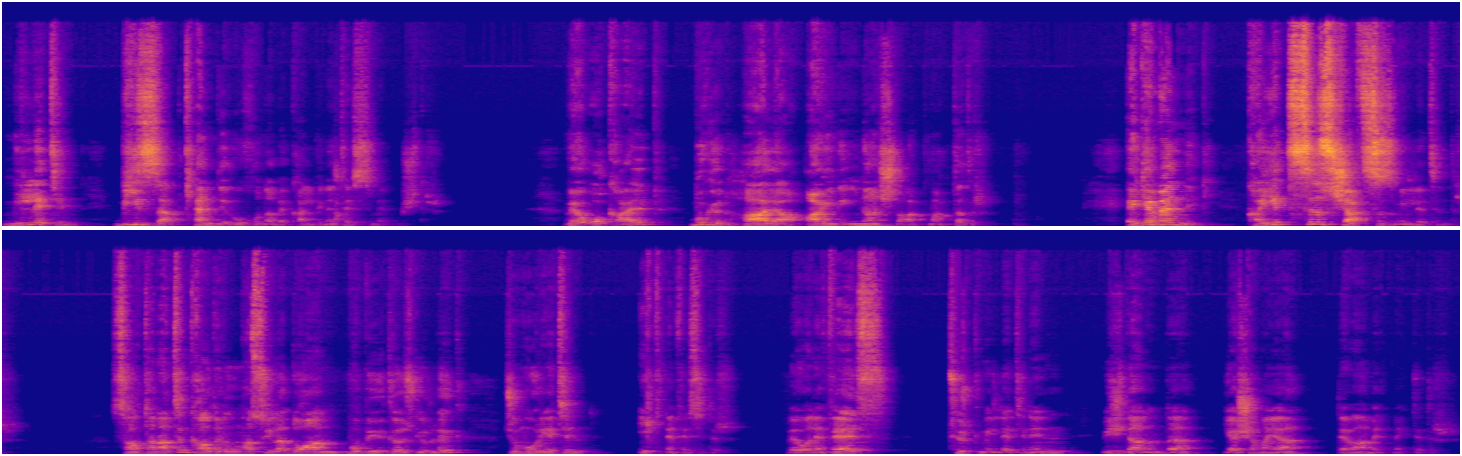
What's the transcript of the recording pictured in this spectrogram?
milletin bizzat kendi ruhuna ve kalbine teslim etmiştir. Ve o kalp bugün hala aynı inançla akmaktadır. Egemenlik kayıtsız şartsız milletindir. Saltanatın kaldırılmasıyla doğan bu büyük özgürlük Cumhuriyet'in ilk nefesidir. Ve o nefes Türk milletinin vicdanında yaşamaya devam etmektedir.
